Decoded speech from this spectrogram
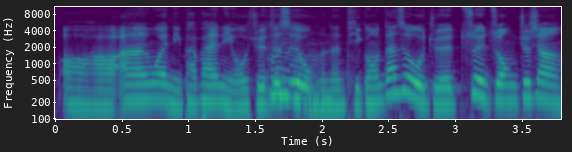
哦，好，安安慰你，拍拍你。我觉得这是我们能提供。嗯、但是我觉得最终，就像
